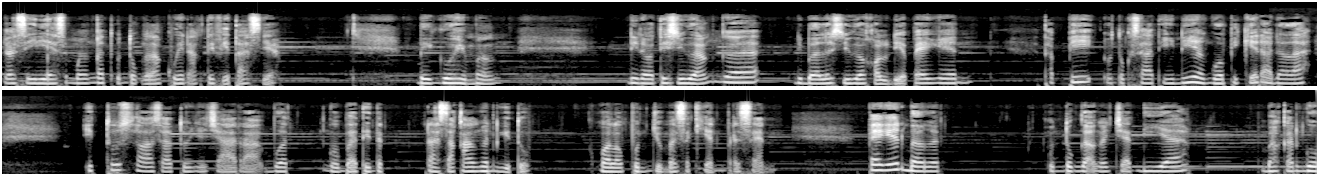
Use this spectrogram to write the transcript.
ngasih dia semangat untuk ngelakuin aktivitasnya. Bego emang. Di notice juga enggak, dibales juga kalau dia pengen. Tapi untuk saat ini yang gue pikir adalah itu salah satunya cara buat ngobatin rasa kangen gitu. Walaupun cuma sekian persen. Pengen banget untuk gak ngechat dia. Bahkan gue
